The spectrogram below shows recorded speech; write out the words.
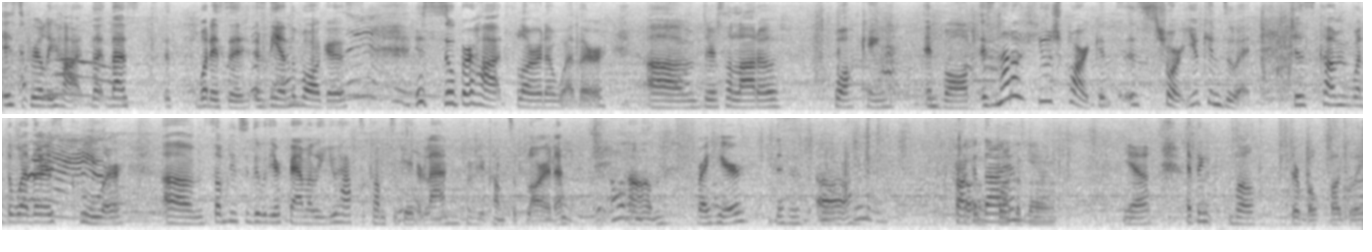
It's really hot. That, that's, what is it? It's the end of August. It's super hot Florida weather. Um, there's a lot of walking involved. It's not a huge park. It's, it's short. You can do it. Just come when the weather is cooler. Um, something to do with your family. You have to come to Gatorland if you come to Florida. Um, right here, this is uh, crocodile. Crocodile. Yeah, I think, well, they're both ugly.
